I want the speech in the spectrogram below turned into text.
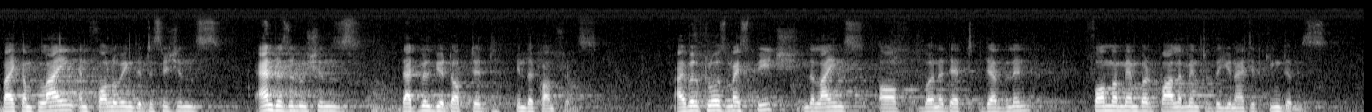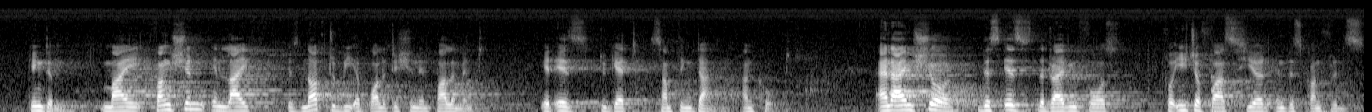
by complying and following the decisions and resolutions that will be adopted in the conference. I will close my speech in the lines of Bernadette Devlin, former Member of Parliament of the United Kingdoms. Kingdom. My function in life is not to be a politician in Parliament. It is to get something done, unquote. And I'm sure this is the driving force for each of us here in this conference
